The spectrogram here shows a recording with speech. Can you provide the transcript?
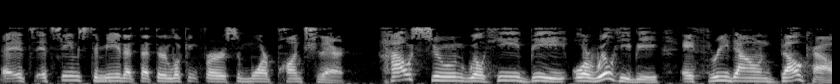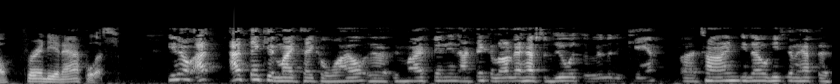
It, it seems to me that, that they're looking for some more punch there. How soon will he be, or will he be, a three down bell cow for Indianapolis? You know, I, I think it might take a while. Uh, in my opinion, I think a lot of that has to do with the limited camp uh, time. You know, he's going to have to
